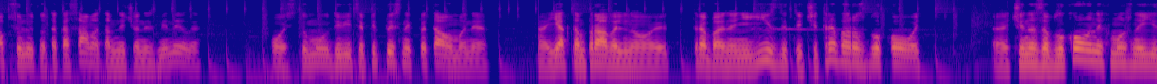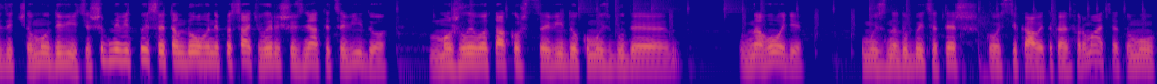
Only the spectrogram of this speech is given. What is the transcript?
абсолютно така сама, там нічого не змінили. Ось тому дивіться, підписник питав мене, е, як там правильно треба на ній їздити, чи треба розблоковувати. Е, чи на заблокованих можна їздити. Тому дивіться, щоб не відписувати там довго не писати, вирішив зняти це відео. Можливо, також це відео комусь буде в нагоді, комусь знадобиться теж когось цікавить така інформація. Тому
